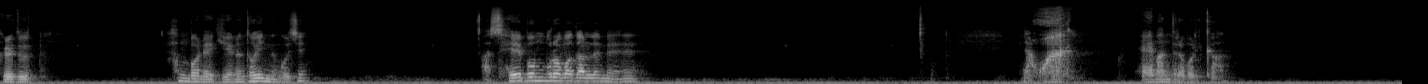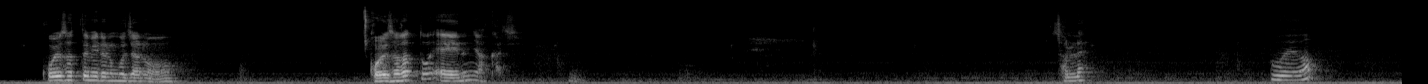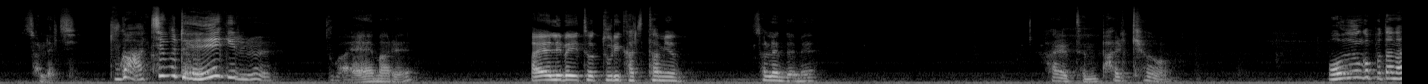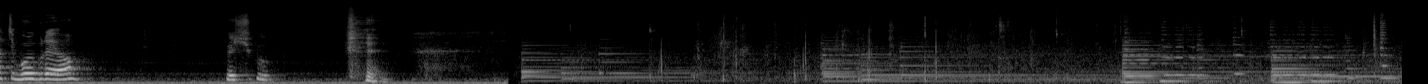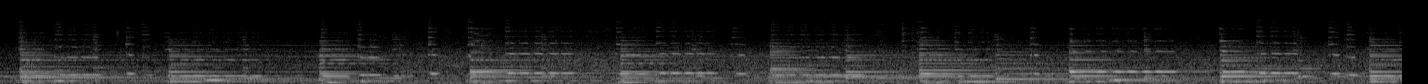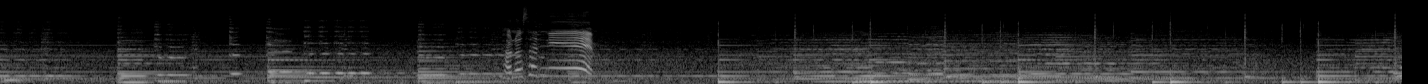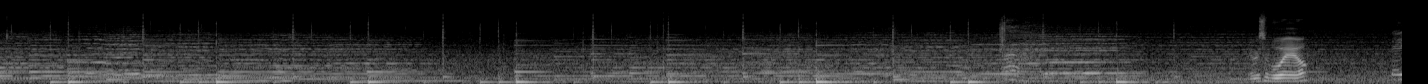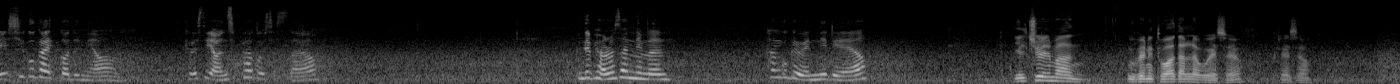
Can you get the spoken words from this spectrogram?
그래도 한 번의 기회는 더 있는 거지? 아 세 번 물어봐 달래매. 그냥 확 애 만들어 버릴까? 고여사 때문에 이러는 거잖아. 고여사가 또 애는 약하지. 설레? 뭐예요? 설레지. 누가 아침부터 애 얘기를. 누가 애 말해? 아 엘리베이터 둘이 같이 타면 설렌다며? 하여튼 밝혀. 어두운 것보다 낫지 뭘 그래요? 몇 시고 여기서 뭐해요? 내일 시구가 있거든요. 그래서 연습하고 있었어요. 근데 변호사님은 한국에 웬일이에요? 일주일만 우변이 도와달라고 해서요. 그래서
